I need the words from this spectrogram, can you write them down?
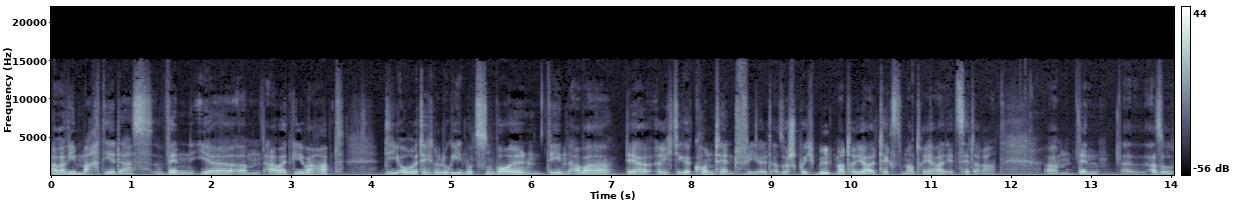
Aber wie macht ihr das, wenn ihr ähm, Arbeitgeber habt, die eure Technologie nutzen wollen, denen aber der richtige Content fehlt, also sprich Bildmaterial, Textmaterial etc. Ähm, denn äh, also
